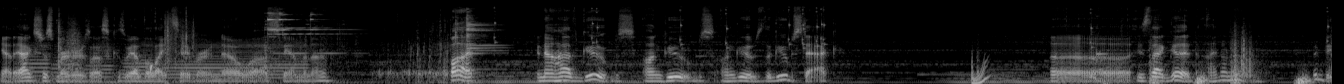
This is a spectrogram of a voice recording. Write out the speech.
Yeah, the axe just murders us because we have the lightsaber and no uh, stamina. But We now have goobs on goobs on goobs. The goob stack. Uh, is that good? I don't know. Could be.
